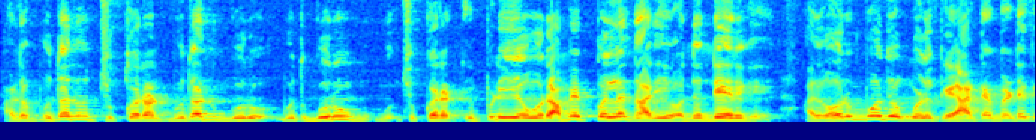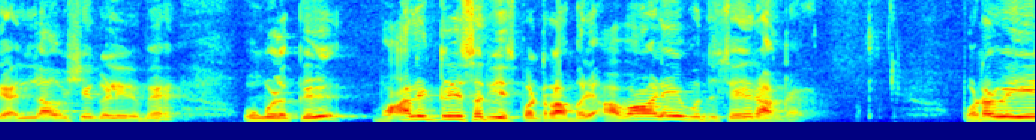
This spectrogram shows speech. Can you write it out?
அந்த புதனும் சுக்கரன் புதன் குரு புத்- குரு சுக்கரன் இப்படி ஒரு அமைப்பில் நிறைய வந்துகிட்டே இருக்குது அது வரும்போது உங்களுக்கு ஆட்டோமேட்டிக்காக எல்லா விஷயங்களிலுமே உங்களுக்கு வாலண்டரி சர்வீஸ் பண்ணுற மாதிரி அவளே வந்து செய்கிறாங்க புடவையே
